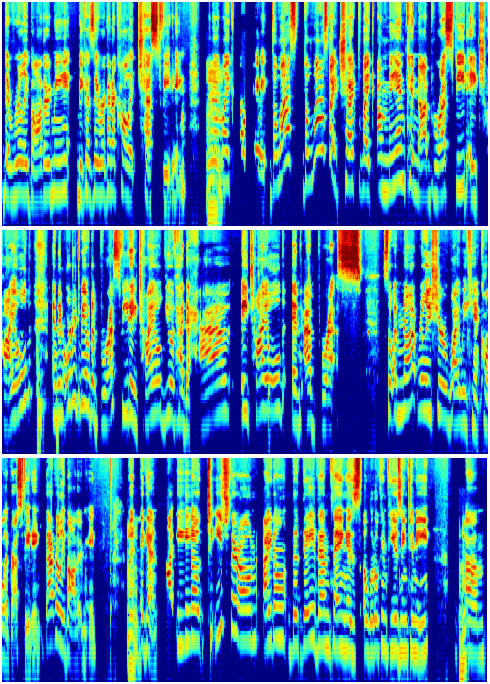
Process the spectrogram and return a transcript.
that really bothered me because they were going to call it chest feeding and I'm Mm. like, okay, the last the last I checked, like a man cannot breastfeed a child. And in order to be able to breastfeed a child, you have had to have a child and have breasts. So I'm not really sure why we can't call it breastfeeding. That really bothered me. But Mm. again, you know, to each their own. I don't the they them thing is a little confusing to me. Mhm. Um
